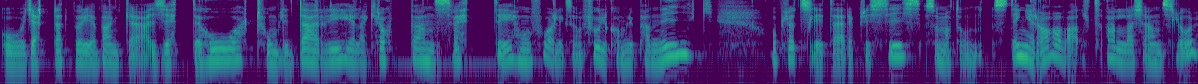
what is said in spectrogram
Och hjärtat börjar banka jättehårt, hon blir darrig i hela kroppen, svettig, hon får liksom fullkomlig panik. Och plötsligt är det precis som att hon stänger av allt, alla känslor.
